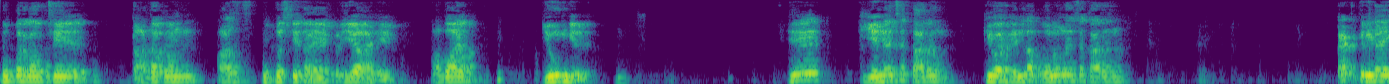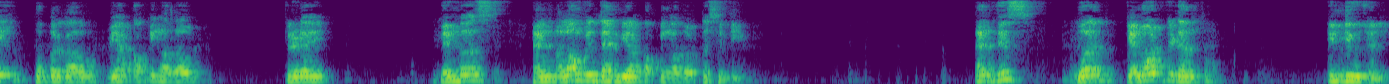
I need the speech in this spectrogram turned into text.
कोपरगावचे दादा पण आज उपस्थित आहे भैया आहे बाबा येऊन गेले. हे येण्याचं कारण किंवा ह्यांना बोलवण्याचं कारण at CREDAI Kopargaon we are talking about CREDAI members and along with that we are talking about the city and this work cannot be done individually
